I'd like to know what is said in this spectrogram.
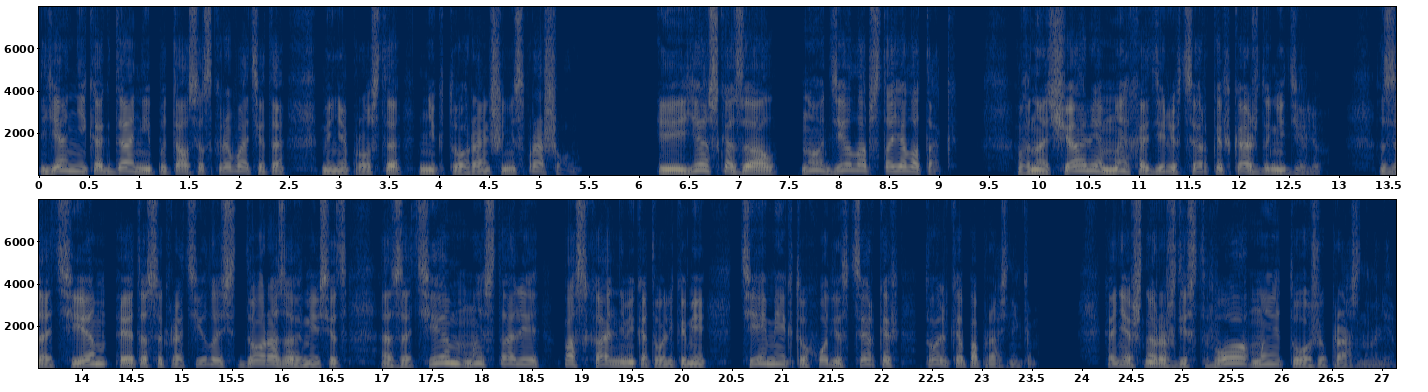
Я никогда не пытался скрывать это, меня просто никто раньше не спрашивал. И я сказал, но дело обстояло так. Вначале мы ходили в церковь каждую неделю. Затем это сократилось до раза в месяц, а затем мы стали пасхальными католиками, теми, кто ходит в церковь только по праздникам. Конечно, Рождество мы тоже праздновали.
